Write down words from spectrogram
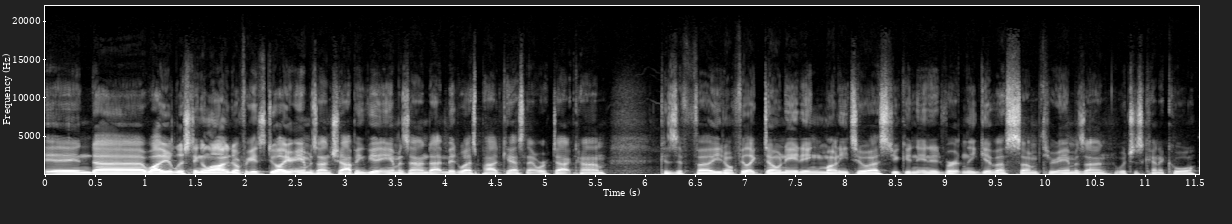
And uh, while you're listening along, don't forget to do all your Amazon shopping via amazon.midwestpodcastnetwork.com because if uh, you don't feel like donating money to us, you can inadvertently give us some through Amazon, which is kind of cool.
